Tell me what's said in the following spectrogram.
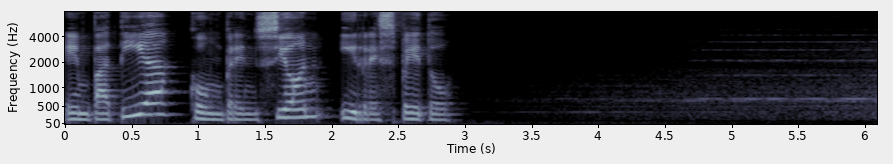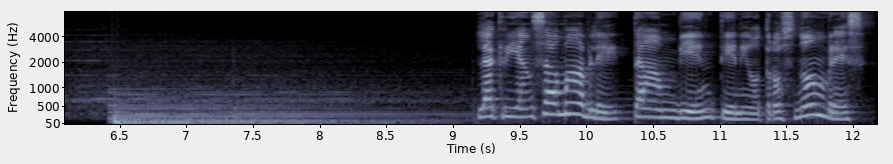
empatía, comprensión y respeto. La crianza amable también tiene otros nombres,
